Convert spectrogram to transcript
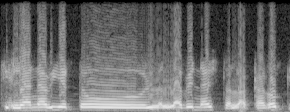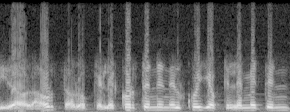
que le han abierto la, vena esta, la carótida o la horta, o lo que le corten en el cuello, que le meten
